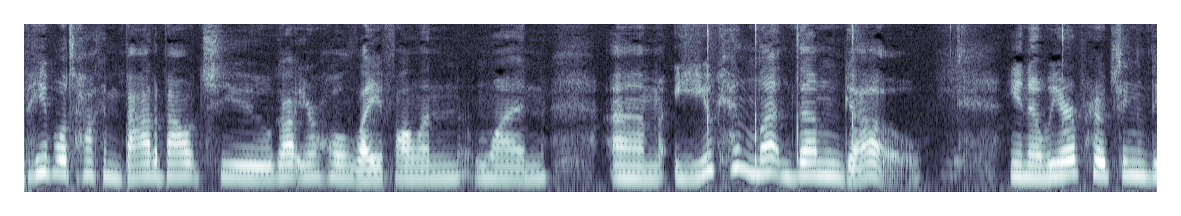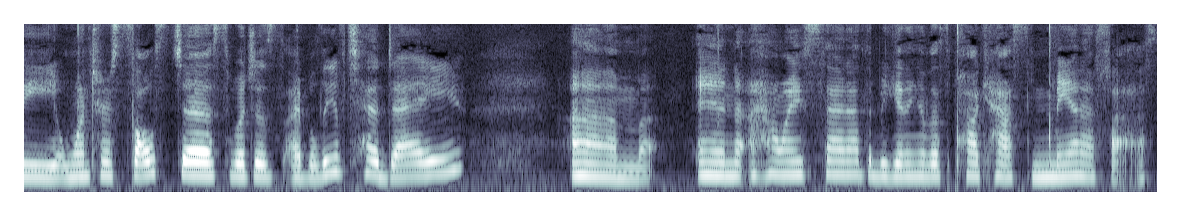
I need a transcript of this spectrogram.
people talking bad about you, got your whole life all in one. Um, you can let them go. You know, we are approaching the winter solstice, which is, I believe, today. Um, and how I said at the beginning of this podcast, manifest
